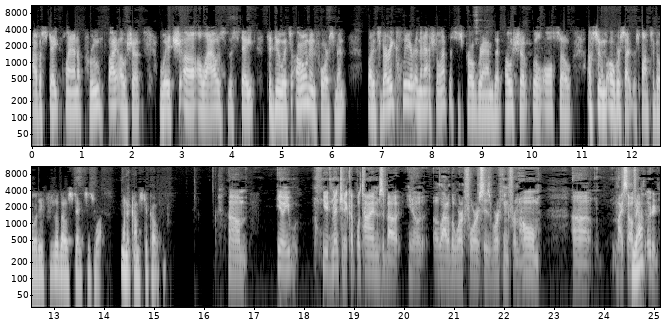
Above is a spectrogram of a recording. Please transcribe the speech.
have a state plan approved by OSHA, which uh, allows the state to do its own enforcement. But it's very clear in the National Emphasis Program that OSHA will also assume oversight responsibility for those states as well when it comes to COVID. Um, you know, you you'd mentioned a couple of times about you know a lot of the workforce is working from home, uh, myself yeah. included.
